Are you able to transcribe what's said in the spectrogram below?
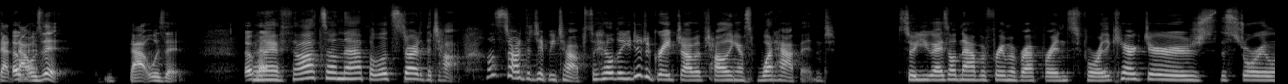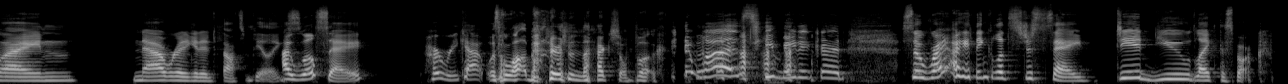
that that Okay. was it that was it And I have thoughts on that, but let's start at the top. Let's start at the tippy top. So, Hilda, you did a great job of telling us what happened. So, you guys all now have a frame of reference for the characters, the storyline. Now we're going to get into thoughts and feelings. I will say her recap was a lot better than the actual book. It was. he made it good. So, right, I think let's just say, did you like this book?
